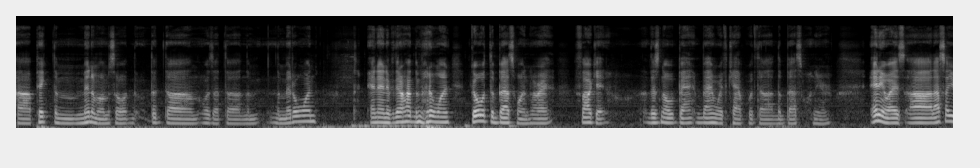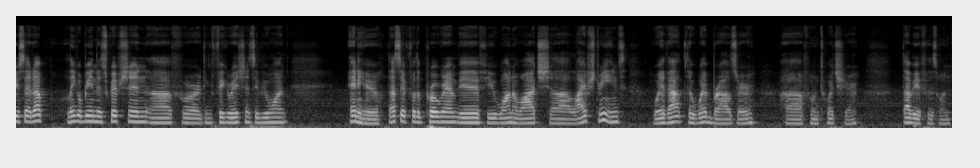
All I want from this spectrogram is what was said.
uh, pick the minimum so the, the was that the, the the middle one. And then if they don't have the middle one go with the best one all right? Fuck it. There's no bandwidth cap with uh, the best one here. Anyways uh, that's how you set up Link will be in the description uh, for the configurations if you want. Anywho, that's it for the program. If you want to watch uh, live streams without the web browser uh, from Twitch here, that'll be it for this one.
